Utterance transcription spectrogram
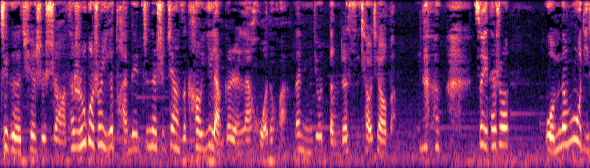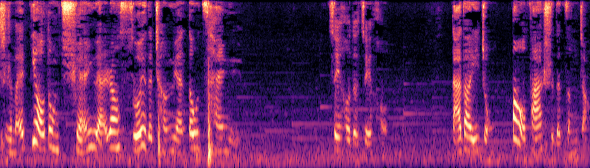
这个确实是啊。他如果说一个团队真的是这样子靠一两个人来活的话，那你们就等着死翘翘吧。所以他说我们的目的是什么？要调动全员，让所有的成员都参与。最后的最后，达到一种爆发式的增长，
